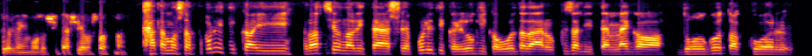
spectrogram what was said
törvénymódosítási javaslatnak? Hát ha most a politikai racionalitás vagy a politikai logika oldaláról közelítem meg a dolgot, akkor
